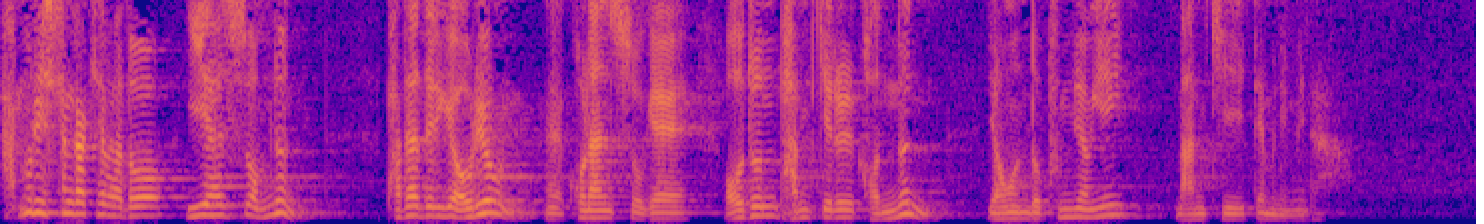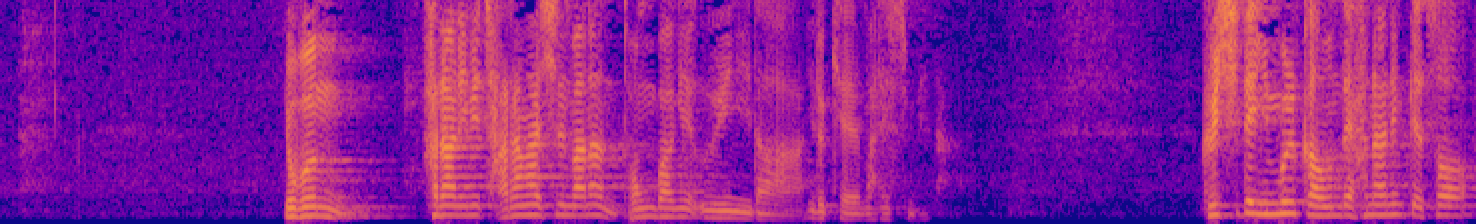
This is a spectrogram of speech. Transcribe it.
아무리 생각해봐도 이해할 수 없는 받아들이기 어려운 예, 고난 속에 어두운 밤길을 걷는 영혼도 분명히 많기 때문입니다. 욥은 하나님이 자랑하실 만한 동방의 의인이다 이렇게 말했습니다. 그 시대 인물 가운데 하나님께서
